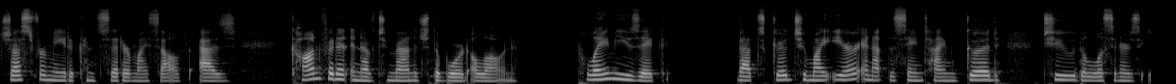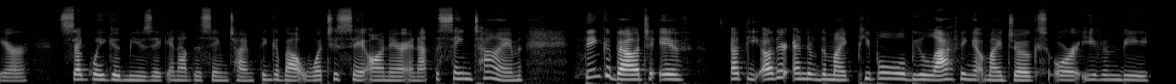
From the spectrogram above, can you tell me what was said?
just for me to consider myself as confident enough to manage the board alone, play music that's good to my ear and at the same time good to the listener's ear, segue good music and at the same time think about what to say on air and at the same time think about if at the other end of the mic people will be laughing at my jokes or even be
